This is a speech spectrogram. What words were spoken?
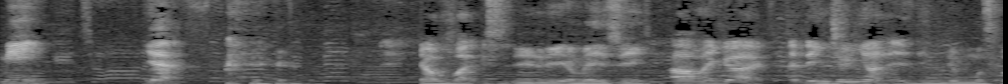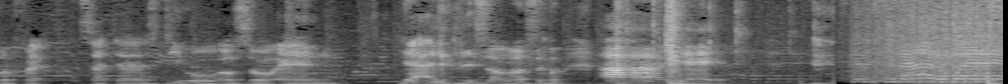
Me. Yeah. Your vibe is really amazing. Oh my god. I think Jeongyeon is the most perfect. Such as Jihyo also and yeah, I love this song also. Ah yeah. Dancing out away.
